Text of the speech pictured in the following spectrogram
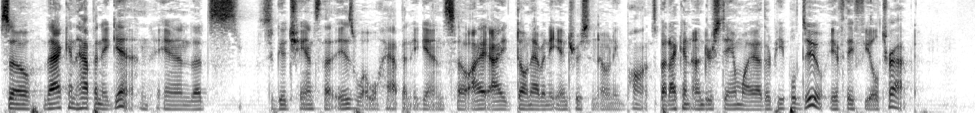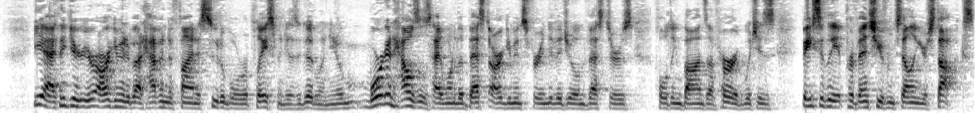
So that can happen again, and that's it's a good chance that is what will happen again. So I, I don't have any interest in owning bonds, but I can understand why other people do if they feel trapped. Yeah, I think your, your argument about having to find a suitable replacement is a good one. You know, Morgan Housel's had one of the best arguments for individual investors holding bonds I've heard, which is basically it prevents you from selling your stocks.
